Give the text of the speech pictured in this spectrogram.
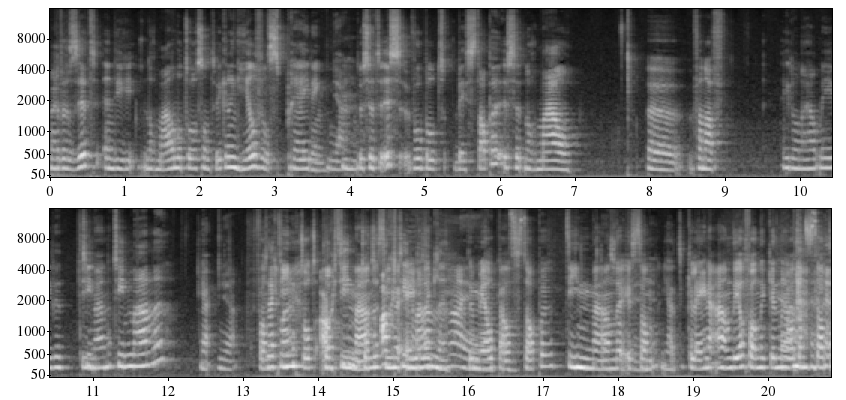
Maar er zit in die normale motorische ontwikkeling heel veel spreiding. Ja. Mhm. Dus het is bijvoorbeeld bij stappen is het normaal eh, vanaf, ik doe help me even, Tien maanden? 10 maanden. ja. Van Zeg 10 maar, tot van 18 10 tot maanden zien 18 we eigenlijk maanden. Ah, ja, de mijlpaal stappen. 10 Dat maanden is is, dan ja, het kleine aandeel van de kinderen Ja. wat dan stapt.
